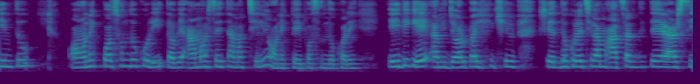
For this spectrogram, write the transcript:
কিন্তু অনেক পছন্দ করি, তবে আমার চাইতে আমার ছেলে অনেকটাই পছন্দ করে। এইদিকে আমি জলপাই সেদ্ধ করেছিলাম, আচার দিতে আসছি,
